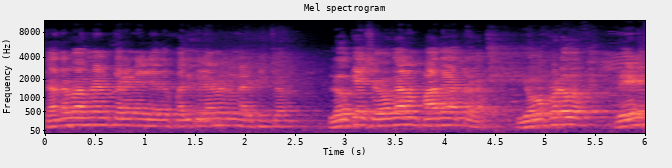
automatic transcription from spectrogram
చంద్రబాబు నాయుడు తిరగనే లేదు. పది కిలోమీటర్లు నడిపించావు. లోకేష్ యువగాలం పాదయాత్ర యువకుడు వేడి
